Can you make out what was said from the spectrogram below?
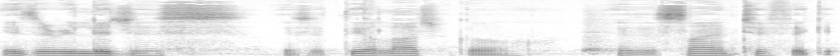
Is it religious? Is it theological? Is it scientific?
